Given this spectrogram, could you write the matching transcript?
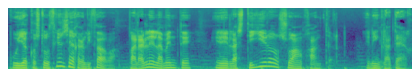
cuya construcción se realizaba paralelamente en el astillero Swan Hunter, en Inglaterra.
